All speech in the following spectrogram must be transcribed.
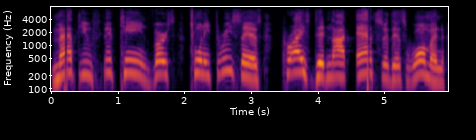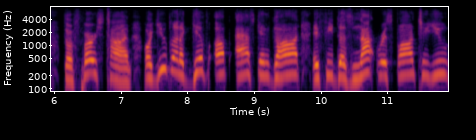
Matthew 15, verse 23 says, Christ did not answer this woman the first time. Are you going to give up asking God if he does not respond to you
